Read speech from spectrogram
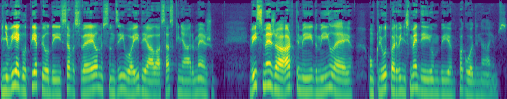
Viņa viegli piepildīja savas vēlmes un dzīvoja ideālā saskaņā ar mežu. Viss mežā Artemīdu mīlēja, un kļūt par viņas medījumu bija pagodinājums.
